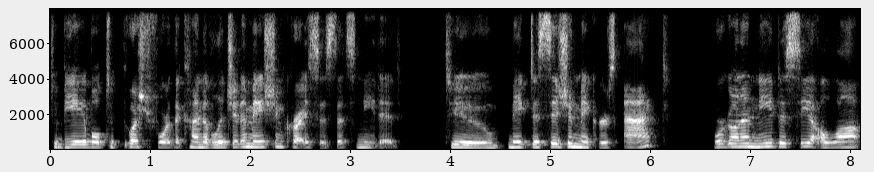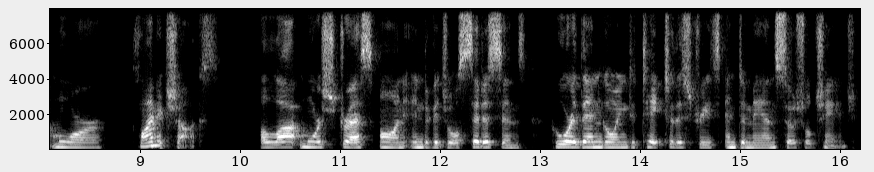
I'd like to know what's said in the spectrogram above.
to be able to push for the kind of legitimation crisis that's needed to make decision makers act, we're going to need to see a lot more climate shocks, a lot more stress on individual citizens who are then going to take to the streets and demand social change.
